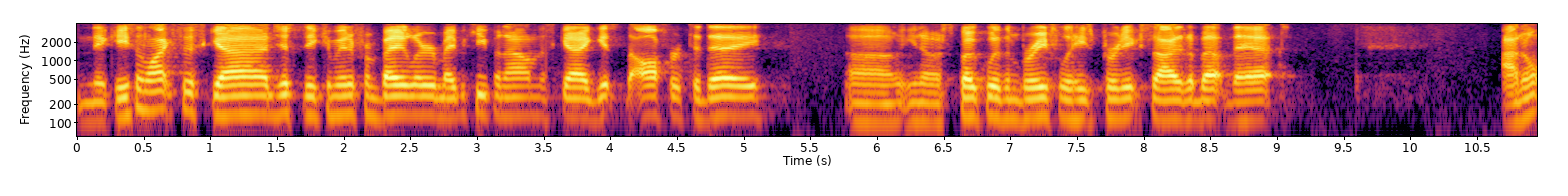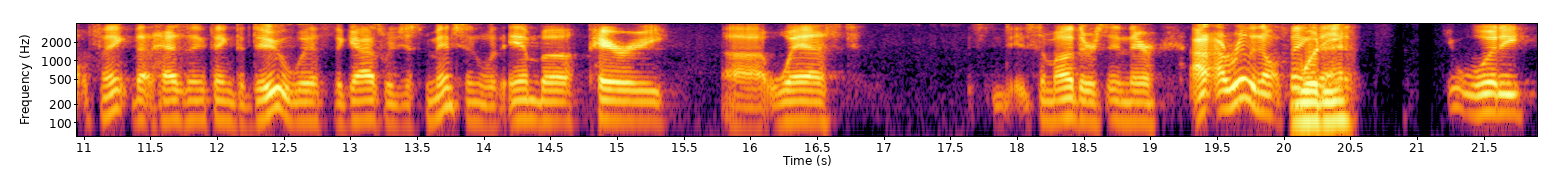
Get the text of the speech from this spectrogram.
Nick Eason likes this guy, just decommitted from Baylor. Maybe keep an eye on this guy. Gets the offer today. Uh, you know, I spoke with him briefly. He's pretty excited about that. I don't think that has anything to do with the guys we just mentioned, with Imba, Perry, uh, West, some others in there. I, I really don't think Woody. that Woody.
